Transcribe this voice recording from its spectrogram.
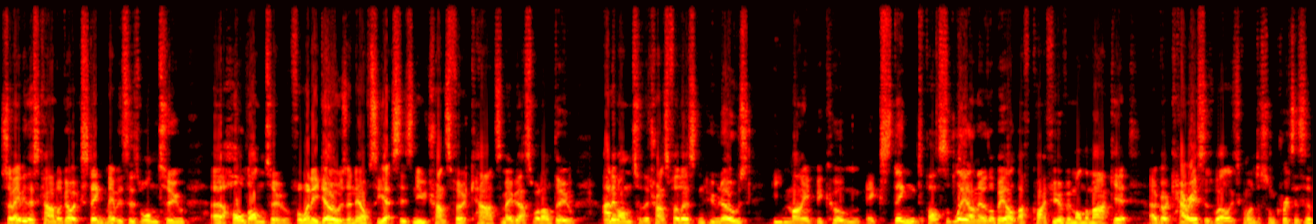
so maybe this card will go extinct. Maybe this is one to uh, hold on to for when he goes and he obviously gets his new transfer card. So maybe that's what I'll do. Add him onto the transfer list and who knows, he might become extinct, possibly. I know there'll be a, quite a few of him on the market. I've got Karius as well. He's come under some criticism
